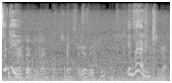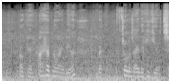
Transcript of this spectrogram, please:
সিটি একটা ইভেন্ট হচ্ছে দেখি। Event okay I have no idea but চলো যাই দেখি কি হচ্ছে।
